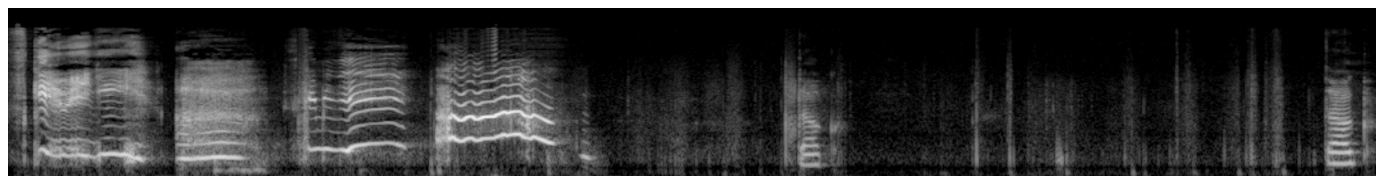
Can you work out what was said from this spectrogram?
Скибиди! А, скибиди! А! Так. Так.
